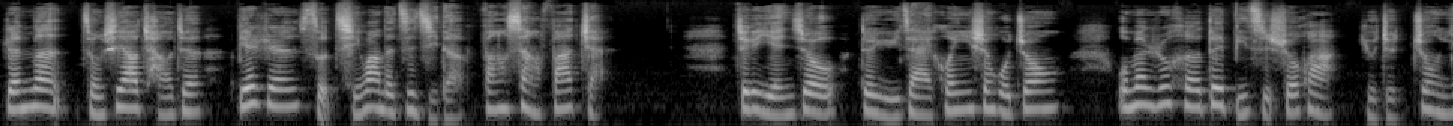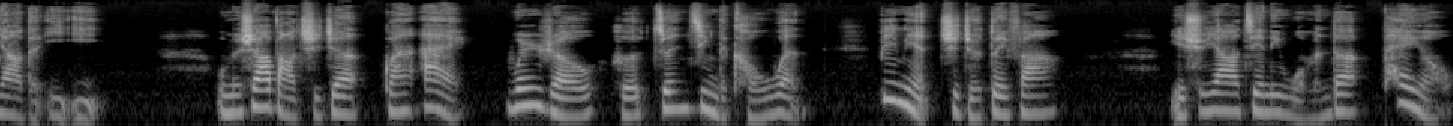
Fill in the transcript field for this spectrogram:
人们总是要朝着别人所期望的自己的方向发展。这个研究对于在婚姻生活中，我们如何对彼此说话有着重要的意义。我们需要保持着关爱、温柔和尊敬的口吻。避免斥责对方，也需要建立我们的配偶、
